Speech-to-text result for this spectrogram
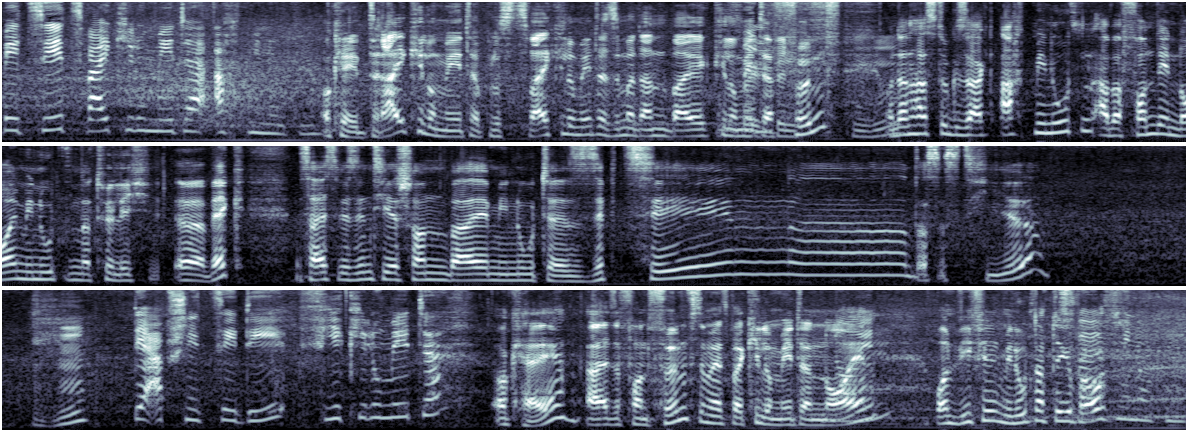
BC zwei Kilometer, acht Minuten. Okay, drei Kilometer plus zwei Kilometer sind wir dann bei Kilometer Fünf. fünf. Und dann hast du gesagt acht Minuten, aber von den neun Minuten natürlich äh, weg. Das heißt, wir sind hier schon bei Minute 17. Äh, das ist hier. Der Abschnitt CD vier Kilometer, Okay, also von 5 sind wir jetzt bei Kilometer 9. Neun. Und wie viele Minuten habt ihr gebraucht? zwölf Minuten.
